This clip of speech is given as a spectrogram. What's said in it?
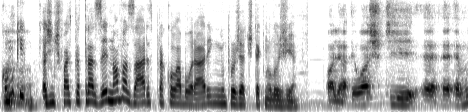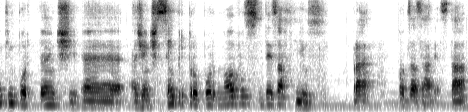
Como uhum. que a gente faz para trazer novas áreas para colaborarem em um projeto de tecnologia? Olha, eu acho que é, é, é muito importante é, a gente sempre propor novos desafios para todas as áreas, tá?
